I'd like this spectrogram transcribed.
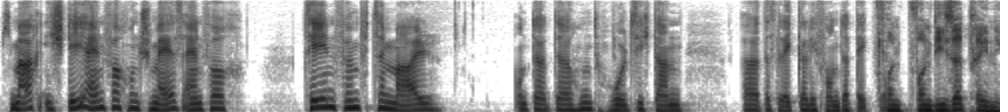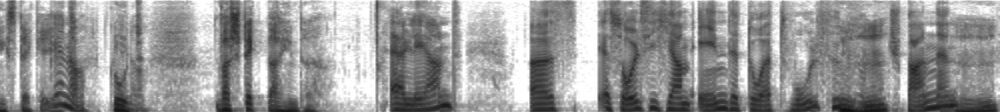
Ich, ich stehe einfach und schmeiße einfach 10, 15 Mal und der, der Hund holt sich dann äh, das Leckerli von der Decke. Von, von dieser Trainingsdecke jetzt. Genau. Gut. Genau. Was steckt dahinter? Er lernt, äh, er soll sich ja am Ende dort wohlfühlen und entspannen.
